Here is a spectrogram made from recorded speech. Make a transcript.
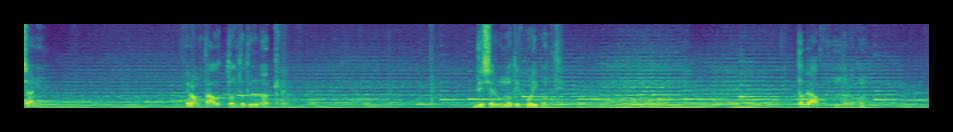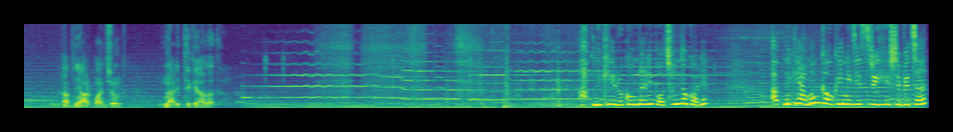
জানি। এবং তা অত্যন্ত দুর্ভাগ্যের। দেশের উন্নতির পরিপন্থী। তবে আপনি অন্যরকম। আপনি আর পাঁচজন নারীর থেকে আলাদা। আপনি কি এরকম নারী পছন্দ করেন? আপনি কি এমন কাউকে নিজের স্ত্রী হিসেবে চান?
